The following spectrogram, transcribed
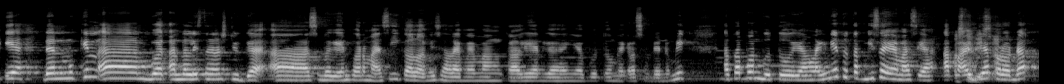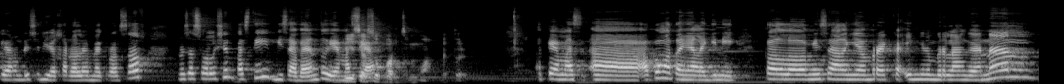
Iya, dan mungkin uh, buat anda listeners juga uh, sebagai informasi kalau misalnya memang kalian gak hanya butuh Microsoft Dynamics ataupun butuh yang lainnya tetap bisa ya Mas ya. Apa pasti aja bisa. produk yang disediakan oleh Microsoft, Nusa Solution pasti bisa bantu ya Mas bisa ya. Bisa support semua, betul. Oke Mas, uh, aku mau tanya lagi nih, kalau misalnya mereka ingin berlangganan,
